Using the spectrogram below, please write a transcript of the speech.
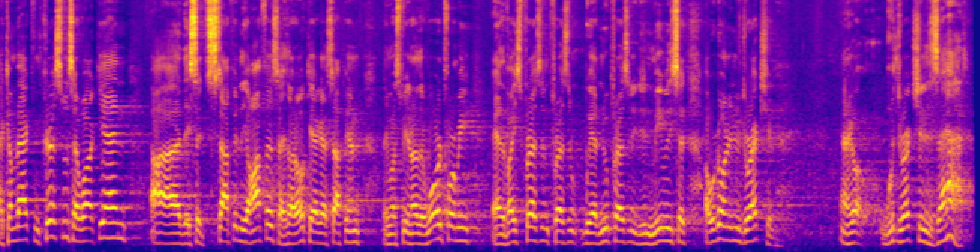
I come back from Christmas, I walk in, uh, they said, stop in the office. I thought, okay, I got to stop in. There must be another award for me. And the vice president, president, we had a new president, he didn't meet me. He said, oh, we're going in a new direction. And I go, what direction is that?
